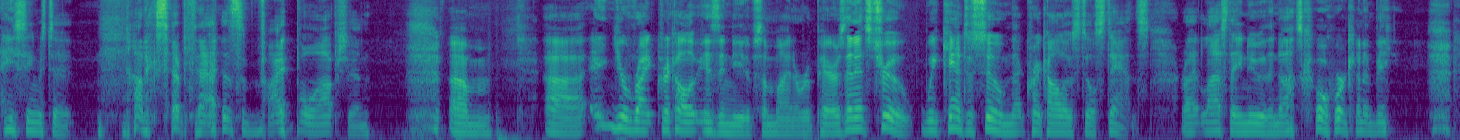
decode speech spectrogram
he seems to not accept that as a viable option um uh, you're right. Crickhollow is in need of some minor repairs, and it's true. We can't assume that Crickhollow still stands. Right? Last they knew, the Nazgul were going to be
